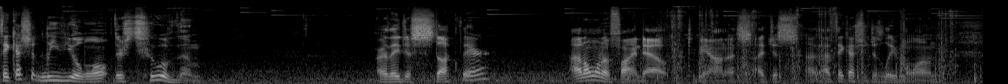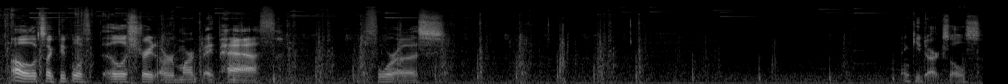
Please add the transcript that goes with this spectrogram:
think I should leave you alone. There's two of them. Are they just stuck there? I don't want to find out, to be honest. I just... I, I think I should just leave them alone. Oh, it looks like people have illustrated or marked a path for us. Thank you, Dark Souls.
